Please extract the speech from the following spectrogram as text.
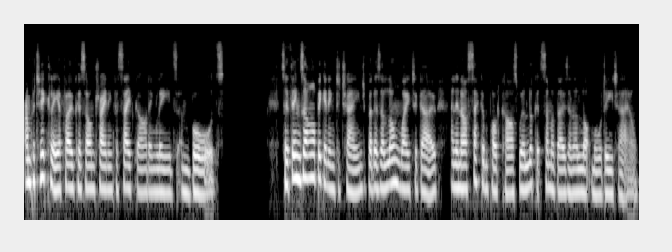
and particularly a focus on training for safeguarding leads and boards. So things are beginning to change, but there's a long way to go. And in our second podcast, we'll look at some of those in a lot more detail.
